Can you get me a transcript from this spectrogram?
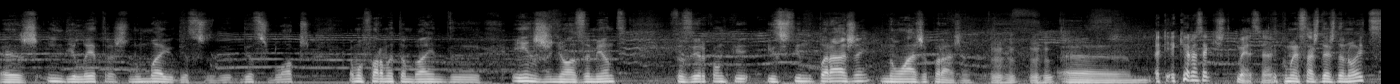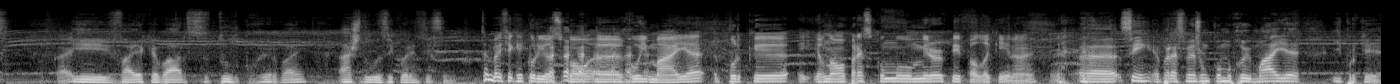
as indie letras no meio desses, desses blocos. É uma forma também de engenhosamente fazer com que, existindo paragem, não haja paragem. Uhum, uhum. Uh, A, que- a que horas é que isto começa? começa às 10 da noite Ok. e vai acabar, se tudo correr bem, às 2h45. Também fiquei curioso com uh, Rui Maia, porque ele não aparece como Mirror People aqui, não é? Uh, sim, aparece mesmo como Rui Maia. E porquê?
